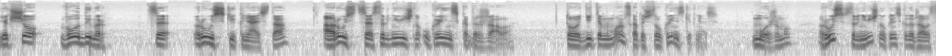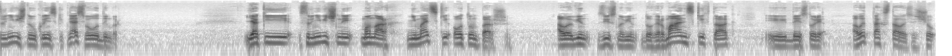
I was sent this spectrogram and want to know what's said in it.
якщо Володимир це руський князь, та? а Русь це середньовічно українська держава, то дітям ми можемо сказати, що це український князь? Можемо. Русь середньовічна українська держава, середньовічно український князь Володимир. Як і середньовічний монарх німецький Отон І. Але він, звісно, він до германських, так, і де історія. Але так сталося, що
